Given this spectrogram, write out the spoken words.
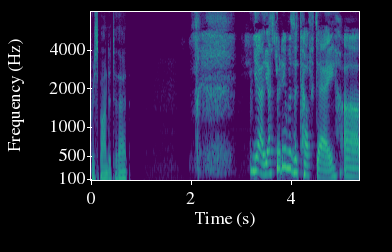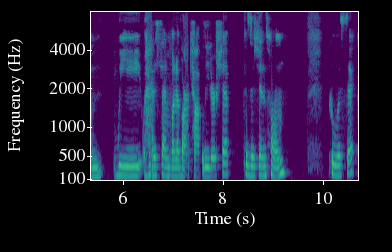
responded to that? Yeah yesterday was a tough day. Um we had to send one of our top leadership physicians home who was sick.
